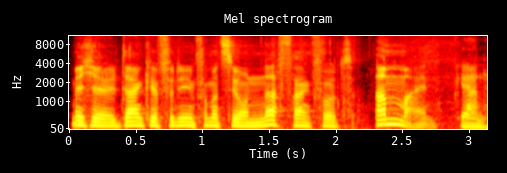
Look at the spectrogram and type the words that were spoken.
Michael, danke für die Informationen nach Frankfurt am Main. Gerne.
